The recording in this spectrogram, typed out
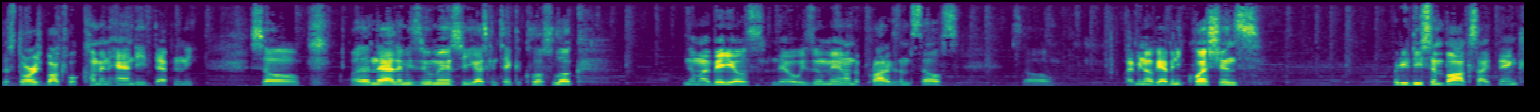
The storage box will come in handy definitely. So other than that let me zoom in so you guys can take a close look. You know my videos they always zoom in on the products themselves. So let me know if you have any questions pretty decent box I think.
